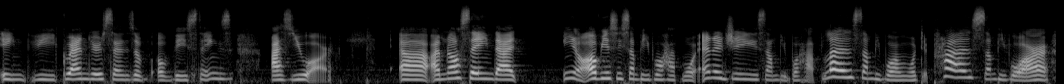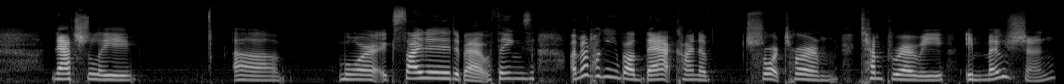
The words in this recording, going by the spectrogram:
in the grander sense of, of these things as you are. Uh, i'm not saying that you know, obviously some people have more energy, some people have less, some people are more depressed, some people are naturally uh, more excited about things. I'm not talking about that kind of short term, temporary emotion.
